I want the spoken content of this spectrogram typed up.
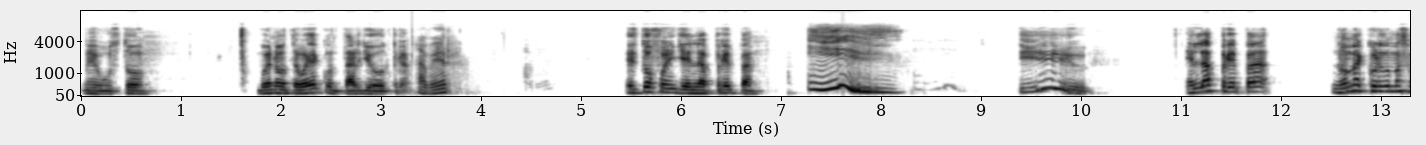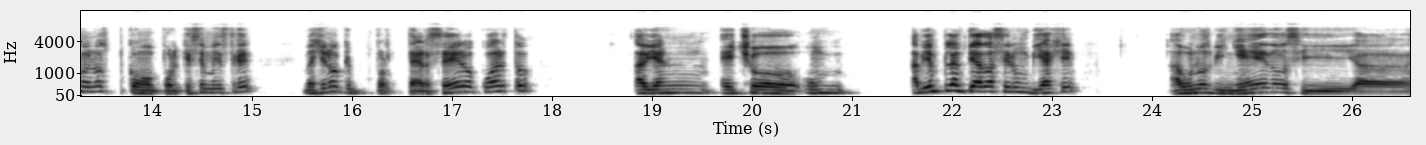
me gustó. Bueno, te voy a contar yo otra. A ver. Esto fue ya en la prepa. Iu. En la prepa, no me acuerdo más o menos como por qué semestre, imagino que por tercero, cuarto, habían hecho un, habían planteado hacer un viaje a unos viñedos y a,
